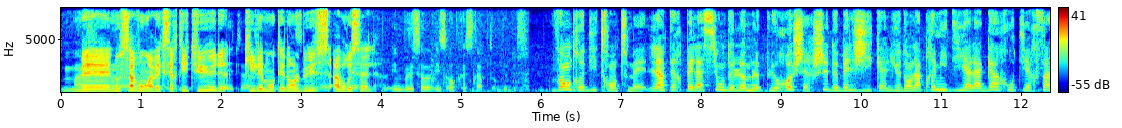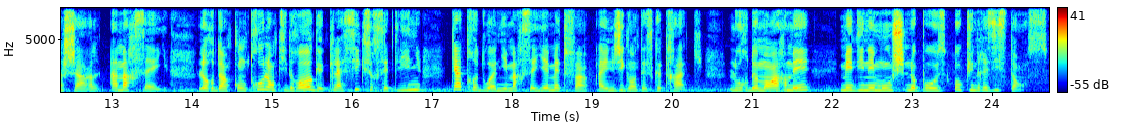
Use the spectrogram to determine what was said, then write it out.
Mais nous savons avec certitude qu'il est monté dans le bus à Bruxelles. Vendredi 30 mai, l'interpellation de l'homme le plus recherché de Belgique a lieu dans l'après-midi à la gare routière Saint-Charles, à Marseille. Lors d'un contrôle antidrogue classique sur cette ligne, quatre douaniers marseillais mettent fin à une gigantesque traque. Lourdement armés, Médine Mouche n'oppose aucune résistance.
